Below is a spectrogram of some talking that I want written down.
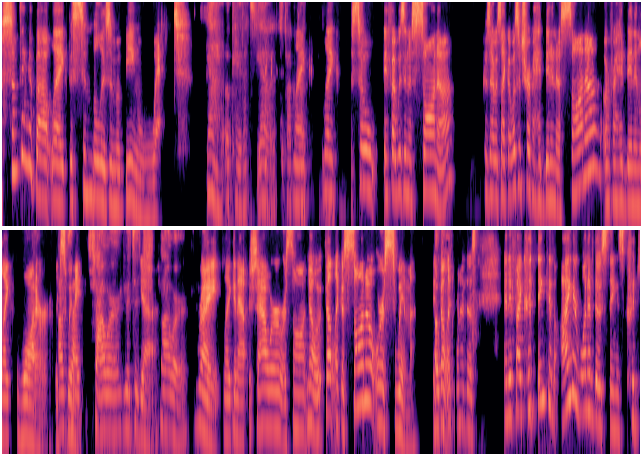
something about like the symbolism of being wet. Yeah. Okay. That's yeah. Like, let's talk like about like so if I was in a sauna, because I was like, I wasn't sure if I had been in a sauna or if I had been in like water, like outside swimming. shower. You had to Yeah. shower. Right. Like an out shower or a sauna. No, it felt like a sauna or a swim. It Okay. felt like one of those. And if I could think of either one of those things could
